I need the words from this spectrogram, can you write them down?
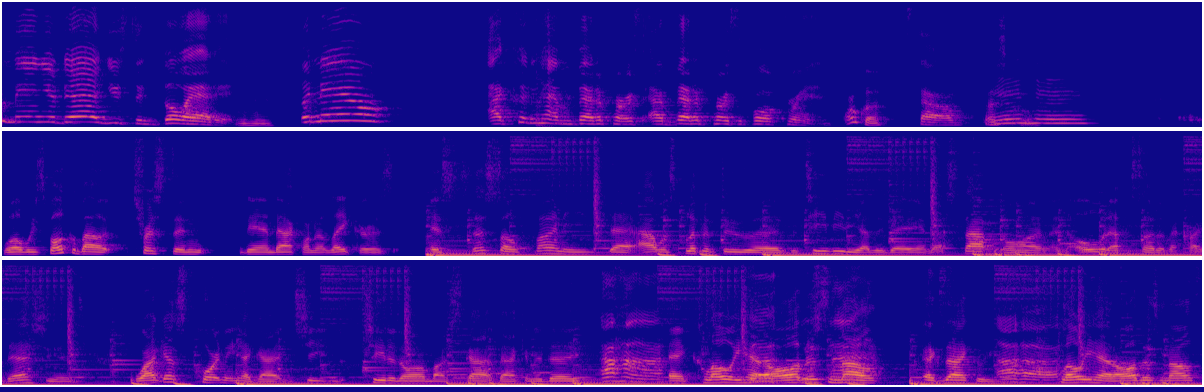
remember me and your dad used to go at it. hmm But now I couldn't have a better person, a better person for a friend. Okay. So That's cool. mhm. Well, we spoke about Tristan being back on the Lakers. It's just so funny that I was flipping through the, the TV the other day and I stopped on an old episode of The Kardashians where I guess Kourtney had gotten cheated, cheated on by Scott back in the day. uh-huh. And Khloe had Yeah, all this mouth. Exactly. Uh-huh. Khloe had all this mouth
